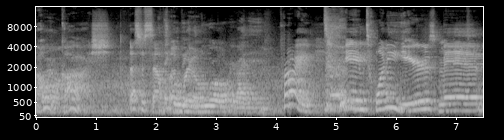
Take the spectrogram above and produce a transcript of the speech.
oh gosh. That just I sounds think we'll be in the world order by then. Right. In 20 years, man,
